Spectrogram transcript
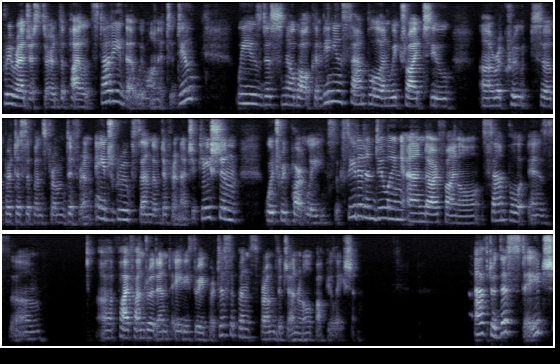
pre-registered the pilot study that we wanted to do. We used a snowball convenience sample and we tried to uh, recruit uh, participants from different age groups and of different education, which we partly succeeded in doing. And our final sample is um, uh, 583 participants from the general population. After this stage,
